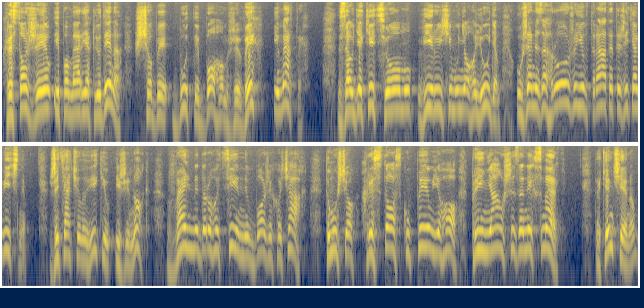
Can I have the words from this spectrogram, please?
Христос жив і помер як людина, щоб бути Богом живих і мертвих. Завдяки цьому віруючим у нього людям уже не загрожує втратити життя вічне. Життя чоловіків і жінок вельми дорогоцінне в Божих очах, тому що Христос купив його, прийнявши за них смерть. Таким чином,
